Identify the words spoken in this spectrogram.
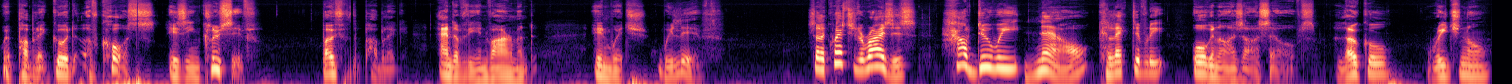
where public good, of course, is inclusive, both of the public and of the environment in which we live. So the question arises how do we now collectively organise ourselves, local, regional,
